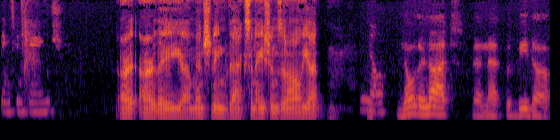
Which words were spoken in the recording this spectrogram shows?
Things can change. Are are they uh, mentioning vaccinations at all yet? No. No, they're not, and that would be the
